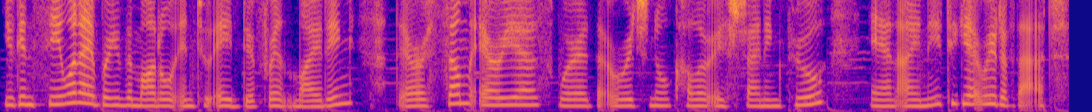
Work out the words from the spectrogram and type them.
You can see when I bring the model into a different lighting, there are some areas where the original color is shining through and I need to get rid of that.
